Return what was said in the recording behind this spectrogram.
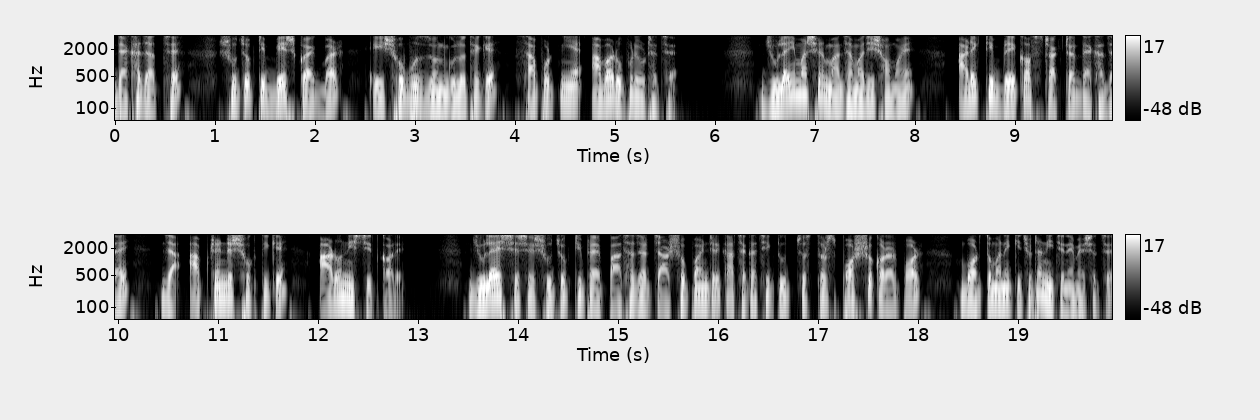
দেখা যাচ্ছে, সূচকটি বেশ কয়েকবার এই সবুজ জোনগুলো থেকে সাপোর্ট নিয়ে আবার উপরে উঠেছে। জুলাই মাসের মাঝামাঝি সময়ে আরেকটি ব্রেক অফ স্ট্রাকচার দেখা যায় যা আপট্রেন্ডের শক্তিকে আরও নিশ্চিত করে। জুলাইয়ের শেষে সূচকটি প্রায় পাঁচ হাজার চারশো পয়েন্টের কাছাকাছি একটি উচ্চস্তর স্পর্শ করার পর বর্তমানে কিছুটা নিচে নেমে এসেছে।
